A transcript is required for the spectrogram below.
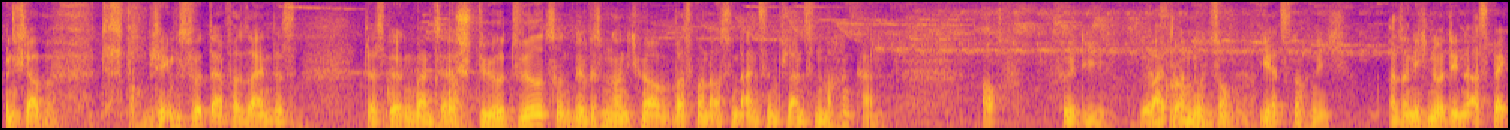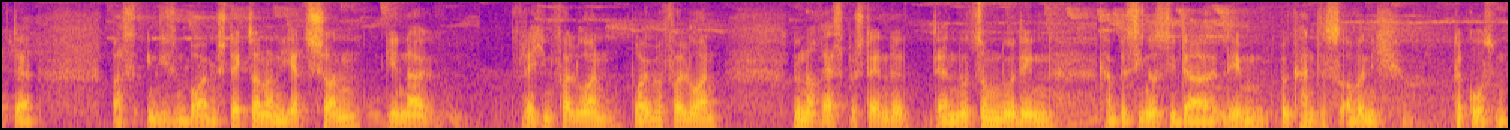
Und ich glaube, das Problem wird einfach sein, dass das irgendwann zerstört wird und wir wissen noch nicht mal, was man aus den einzelnen Pflanzen machen kann. Auch für die Jetzt weitere Nutzung. Nicht, ja. Jetzt noch nicht. Also nicht nur den Aspekt, der, was in diesen Bäumen steckt, sondern jetzt schon gehen da Flächen verloren, Bäume verloren, nur noch Restbestände der Nutzung, nur den Campesinos, die da leben, bekannt ist, aber nicht der großen,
